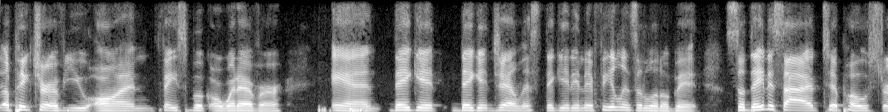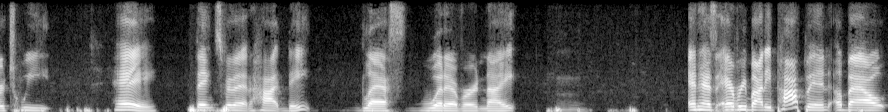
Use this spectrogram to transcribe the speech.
a picture of you on Facebook or whatever, and they get they get jealous, they get in their feelings a little bit, so they decide to post or tweet, "Hey, thanks for that hot date last whatever night," Mhm. and has everybody popping about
